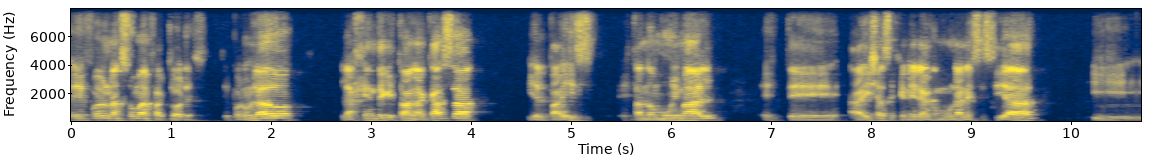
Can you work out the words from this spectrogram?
eh, fue una suma de factores. por un lado, la gente que estaba en la casa y el país estando muy mal, este, ahí ya se genera como una necesidad y,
